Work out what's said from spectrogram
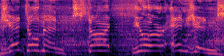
Gentlemen, start your engines.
